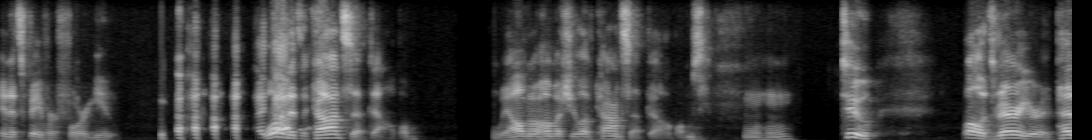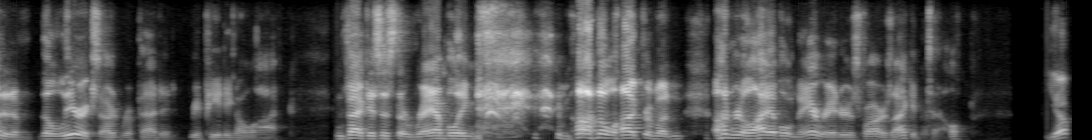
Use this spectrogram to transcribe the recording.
in its favor for you. One, it's a concept album. We all know how much you love concept albums. Mm-hmm. Two, well, it's very repetitive. The lyrics aren't repeated, repeating a lot. In fact, it's just a rambling monologue from an unreliable narrator, as far as I can tell. Yep.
